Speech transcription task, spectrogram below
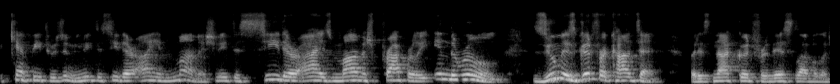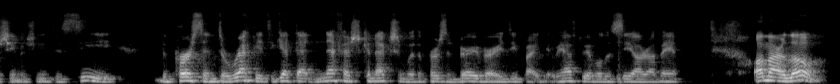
it can't be through Zoom. You need to see their ayin mamish. You need to see their eyes mamish properly in the room. Zoom is good for content, but it's not good for this level of shemesh. You need to see the person directly to get that nefesh connection with a person. Very, very deep idea. We have to be able to see our rabbi. Omar lo.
